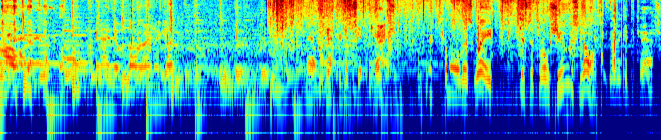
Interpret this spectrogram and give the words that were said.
Oh. that kind of was all right, I guess. Yeah, we can't forget to get the cache. Come all this way just to throw shoes? No, we got to get the cache.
